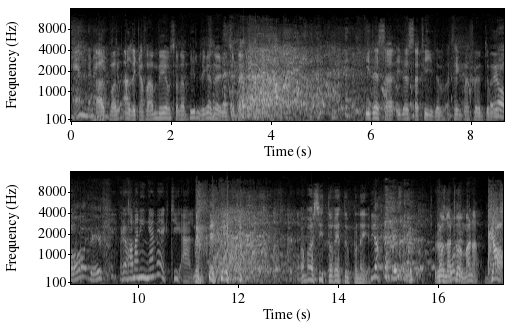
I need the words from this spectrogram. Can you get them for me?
händerna i att man aldrig kan få vara med om sådana billiga nöjen som det. I dessa, I dessa tider, tänk vad skönt det vore. Ja, det... Och Då har man inga verktyg alls. Man bara sitter rätt upp och ner. Ja, just det. Rullar tummarna. Ja!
